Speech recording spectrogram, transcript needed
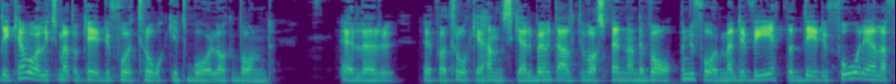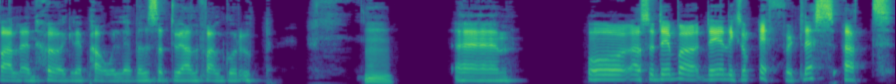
det kan vara liksom att okej, du får ett tråkigt Warlock Bond. Eller ett par tråkiga handskar. Det behöver inte alltid vara spännande vapen du får, men du vet att det du får är i alla fall en högre power level så att du i alla fall går upp. Mm. Ehm, och alltså det är bara, det är liksom effortless att,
